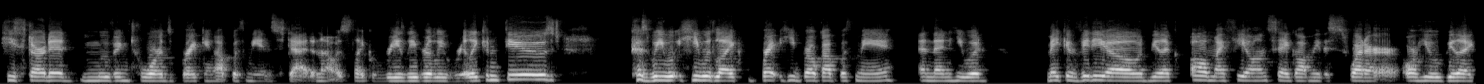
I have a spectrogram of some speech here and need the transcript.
he started moving towards breaking up with me instead, and I was like really, really, really confused because we he would like break he broke up with me, and then he would make a video and be like, "Oh, my fiance got me this sweater," or he would be like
